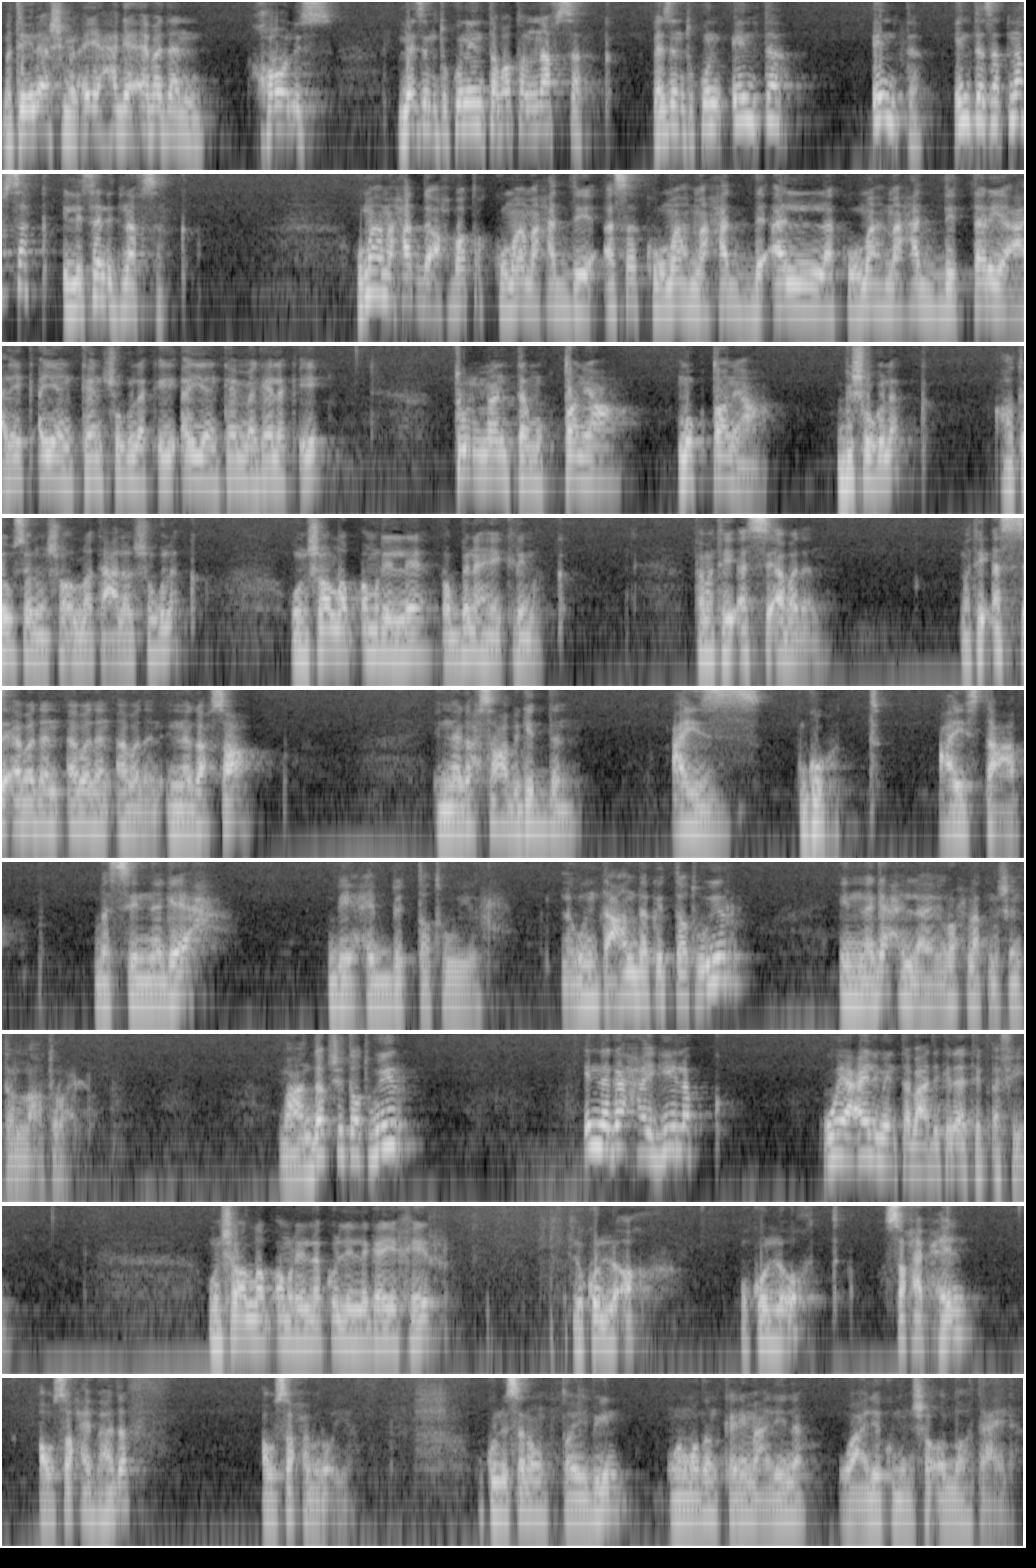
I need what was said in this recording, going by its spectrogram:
ما تقلقش من أي حاجة ابدا خالص. لازم تكون أنت بطل نفسك. لازم تكون أنت أنت أنت ذات نفسك اللي ساند نفسك. ومهما حد أحبطك ومهما حد يأسك ومهما حد قالك ومهما حد اتريق عليك ايا كان شغلك إيه ايا كان مجالك إيه طول ما أنت مقتنع مقتنع بشغلك هتوصل إن شاء الله تعالى لشغلك وإن شاء الله بأمر الله ربنا هيكرمك. فما تيأس ابدا. ما تيأس ابدا ابدا ابدا. النجاح صعب. النجاح صعب جدا. عايز جهد عايز تعب. بس النجاح بيحب التطوير. لو انت عندك التطوير النجاح اللي هيروح لك مش انت اللي هتروح له. ما عندكش تطوير النجاح هيجي لك ويا عالم انت بعد كده هتبقى فين. وإن شاء الله بأمر الله كل اللي جاي خير لكل أخ وكل أخت صاحب حلم أو صاحب هدف أو صاحب رؤية. وكل سنة وإنتم طيبين ورمضان كريم علينا وعليكم إن شاء الله تعالى.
